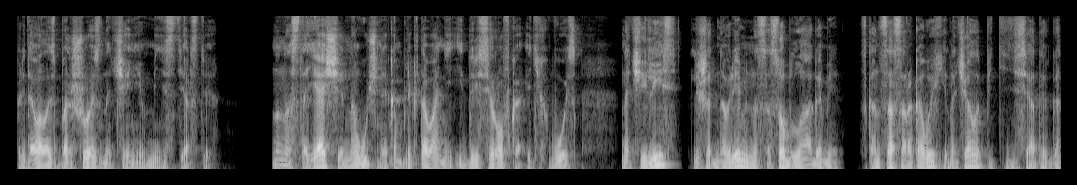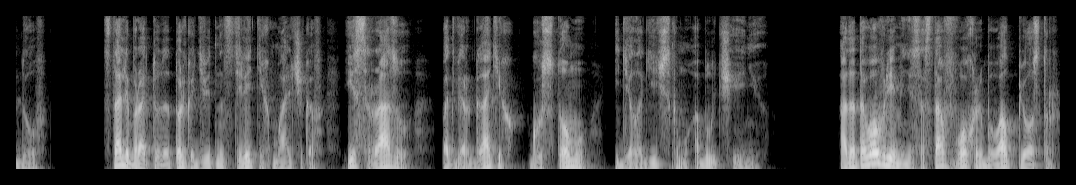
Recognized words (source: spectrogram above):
придавалось большое значение в министерстве. Но настоящее научное комплектование и дрессировка этих войск начались лишь одновременно с особлагами с конца 40-х и начала 50-х годов стали брать туда только девятнадцатилетних мальчиков и сразу подвергать их густому идеологическому облучению. А до того времени состав Вохры бывал пестр.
